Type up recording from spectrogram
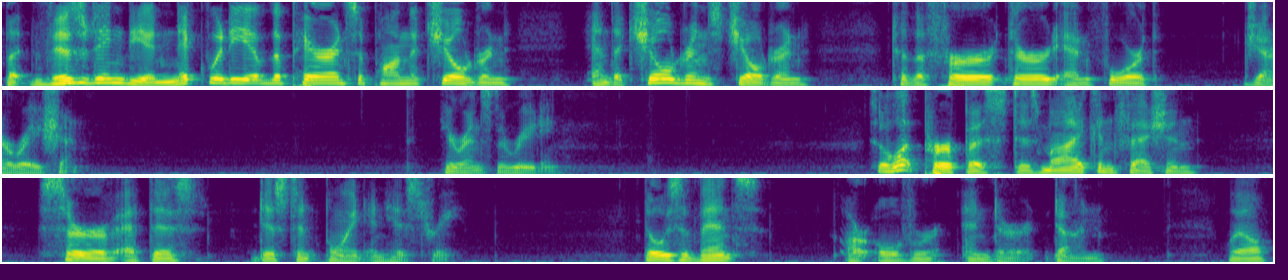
but visiting the iniquity of the parents upon the children and the children's children to the third and fourth generation. Here ends the reading. So, what purpose does my confession serve at this distant point in history? Those events are over and done. Well,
